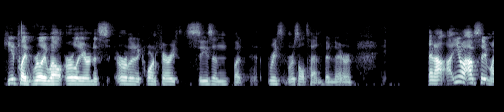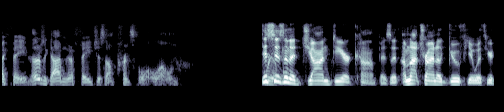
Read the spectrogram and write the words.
He had played really well earlier in this early in the Korn Ferry season, but recent results hadn't been there. And I, you know, I'll say my fade. There's a guy I'm going to fade just on principle alone. This Really? isn't a John Deere comp, is it? I'm not trying to goof you with your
